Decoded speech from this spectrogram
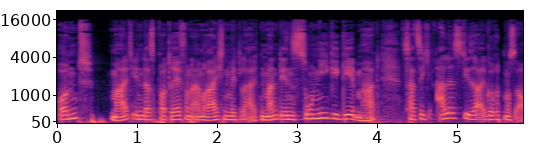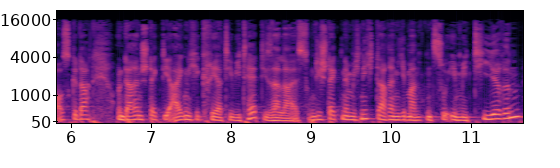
und malt Ihnen das Porträt von einem reichen mittelalten Mann, den es so nie gegeben hat. Es hat sich alles dieser Algorithmus ausgedacht und darin steckt die eigentliche Kreativität dieser Leistung. Die steckt nämlich nicht darin, jemanden zu imitieren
